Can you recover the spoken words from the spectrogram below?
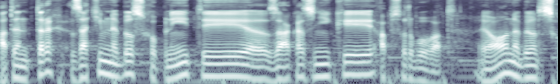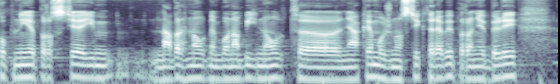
a ten trh zatím nebyl schopný ty eh, zákazníky absorbovat. Jo? Nebyl schopný je prostě jim navrhnout nebo nabídnout eh, nějaké možnosti, které by pro ně byly eh,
